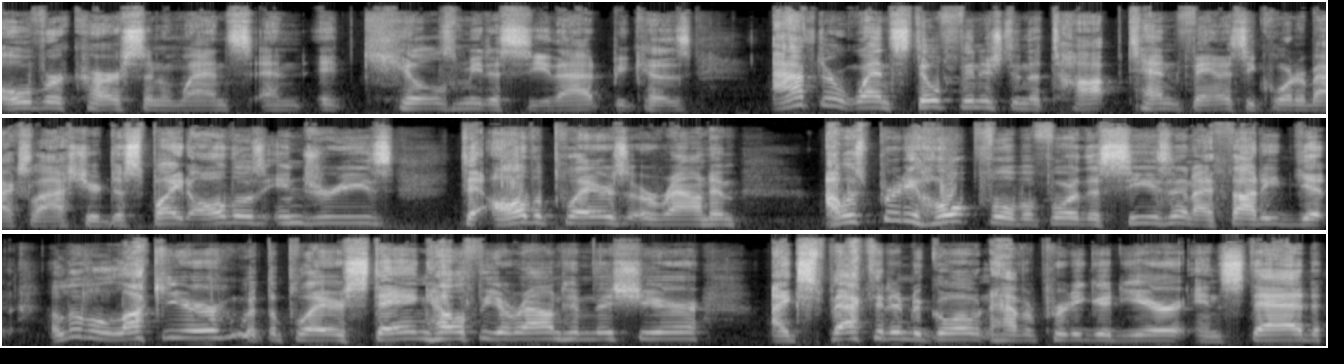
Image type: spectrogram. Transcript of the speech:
over Carson Wentz, and it kills me to see that because after Wentz still finished in the top 10 fantasy quarterbacks last year, despite all those injuries to all the players around him, I was pretty hopeful before the season. I thought he'd get a little luckier with the players staying healthy around him this year. I expected him to go out and have a pretty good year. Instead,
